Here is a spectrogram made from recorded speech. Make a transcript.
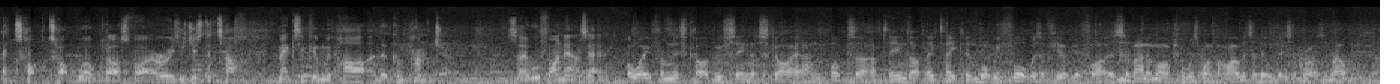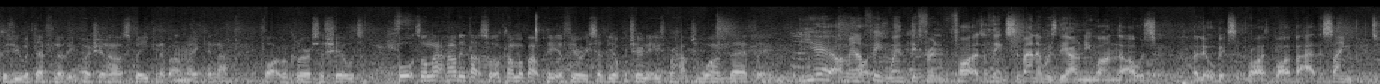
a top, top world class fighter, or is he just a tough Mexican with heart that can punch? So we'll find out on Saturday. Away from this card, we've seen that Sky and BOXXER have teamed up. They've taken what we thought was a few of your fighters. Hmm. Savannah Marshall was one that I was a little bit surprised about because you were definitely pushing her, speaking about Hmm. making that fight with Claressa Shields. Thoughts on that? How did that sort of come about? Peter Fury said the opportunities perhaps weren't there for him. Yeah, I mean, I think when different fighters, I think Savannah was the only one that I was a little bit surprised by, but at the same t-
